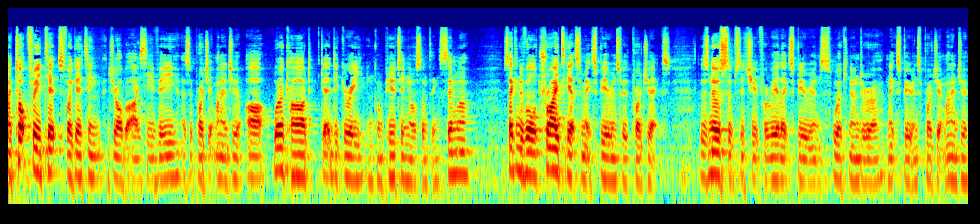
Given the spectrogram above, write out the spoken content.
My top three tips for getting a job at ITV as a project manager are work hard, get a degree in computing or something similar. Second of all, try to get some experience with projects. There's no substitute for real experience working under a, an experienced project manager.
